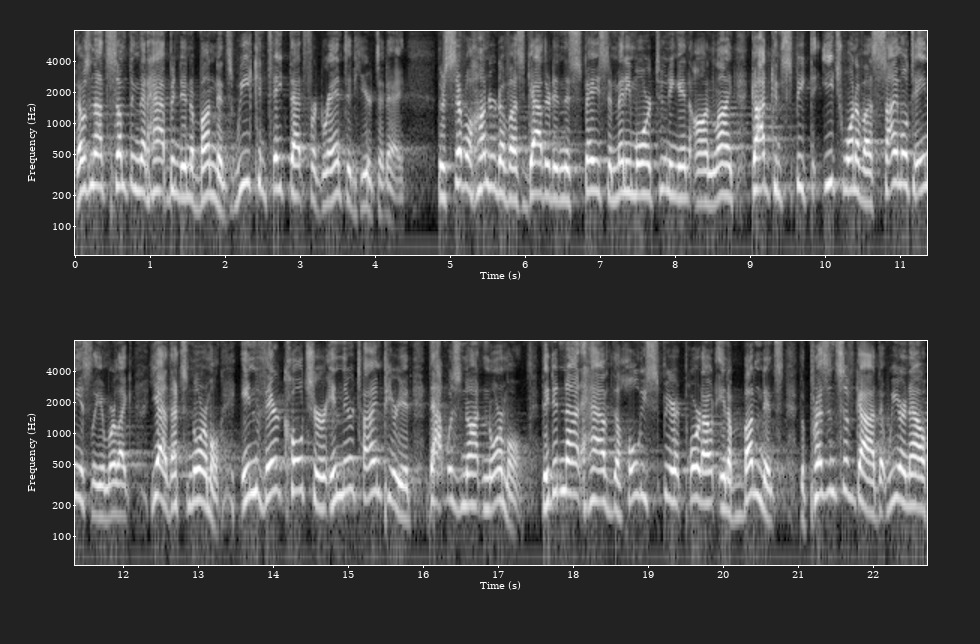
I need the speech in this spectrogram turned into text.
That was not something that happened in abundance. We can take that for granted here today. There's several hundred of us gathered in this space and many more tuning in online. God can speak to each one of us simultaneously, and we're like, yeah, that's normal. In their culture, in their time period, that was not normal. They did not have the Holy Spirit poured out in abundance, the presence of God that we are now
